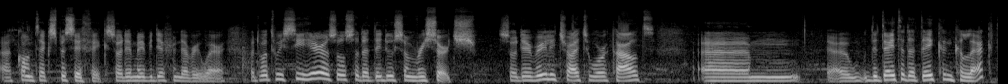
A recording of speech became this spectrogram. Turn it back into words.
uh, context specific, so they may be different everywhere. But what we see here is also that they do some research. So they really try to work out um, uh, the data that they can collect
